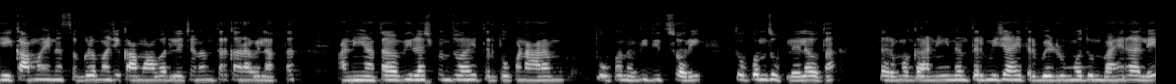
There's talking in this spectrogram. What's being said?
हे कामं आहे ना सगळं माझे काम आवरल्याच्या नंतर करावे लागतात. आणि आता विराज पण जो आहे तर तो पण आराम तो पण विदित सॉरी तो पण झोपलेला होता. तर मग आणि नंतर मी जे आहे तर बेडरूम मधून बाहेर आले.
